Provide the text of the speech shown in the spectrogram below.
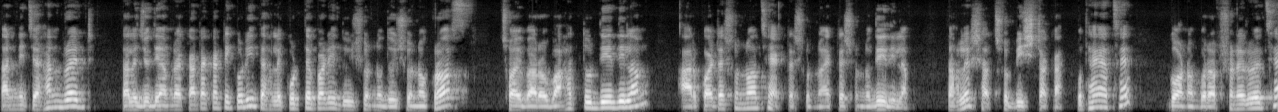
তার নিচে হান্ড্রেড। তাহলে যদি আমরা কাটাকাটি করি, তাহলে করতে পারি দুই শূন্য দুই শূন্য ক্রস, ছয় বারো বাহাত্তর দিয়ে দিলাম। আর কয়টা শূন্য আছে? একটা শূন্য একটা শূন্য দিয়ে দিলাম। তাহলে সাতশো বিশ টাকা। কোথায় আছে? গ নম্বর অপশনে রয়েছে।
